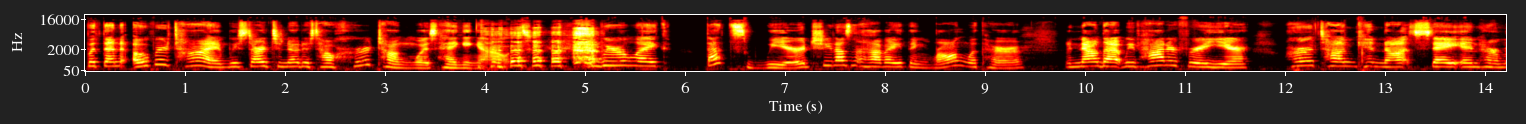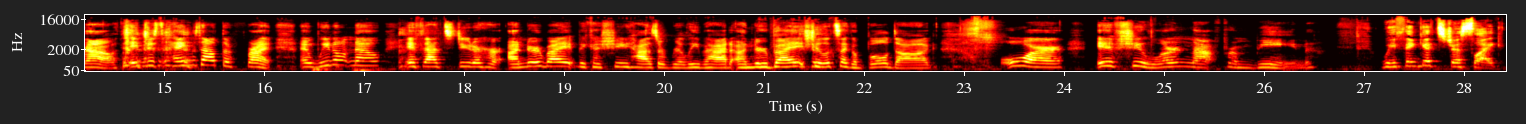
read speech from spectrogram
But then over time, we started to notice how her tongue was hanging out. and we were like, that's weird. She doesn't have anything wrong with her. And now that we've had her for a year, her tongue cannot stay in her mouth. It just hangs out the front. And we don't know if that's due to her underbite because she has a really bad underbite. She looks like a bulldog. Or if she learned that from Bean. We think it's just like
